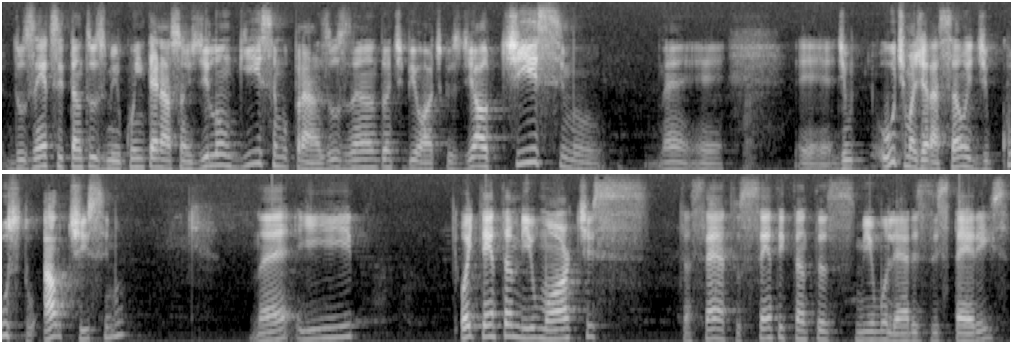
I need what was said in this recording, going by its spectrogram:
200 e tantos mil com internações de longuíssimo prazo, usando antibióticos de altíssimo, né, é, é, de última geração e de custo altíssimo, né, e 80 mil mortes, tá certo? Cento e tantas mil mulheres estéreis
